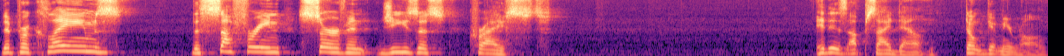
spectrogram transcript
that proclaims the suffering servant Jesus Christ. It is upside down. Don't get me wrong.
